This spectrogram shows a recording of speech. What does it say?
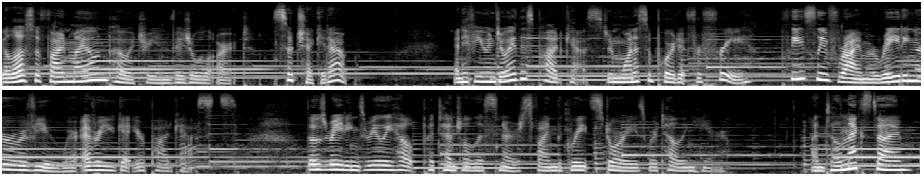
You'll also find my own poetry and visual art, so check it out. And if you enjoy this podcast and want to support it for free, please leave Rime a rating or a review wherever you get your podcasts. Those ratings really help potential listeners find the great stories we're telling here. Until next time.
